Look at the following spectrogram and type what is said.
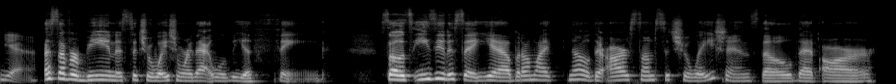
yeah. us ever be in a situation where that will be a thing. So it's easy to say, yeah, but I'm like, no, there are some situations though that are,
